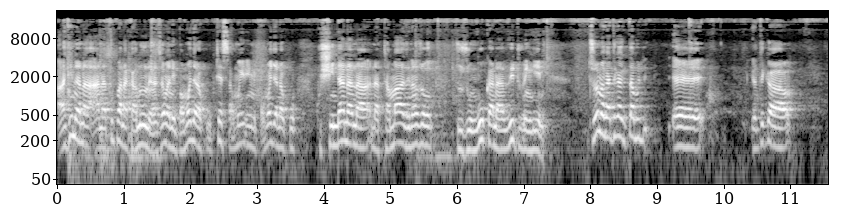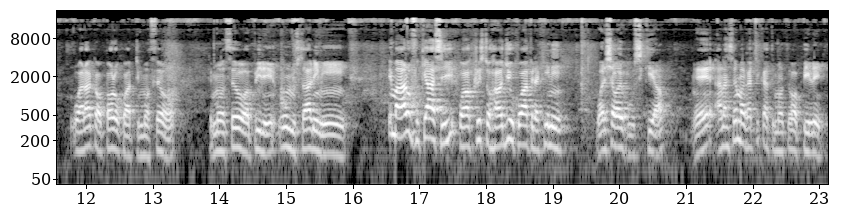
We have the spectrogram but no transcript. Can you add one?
lakini anatupa na kanuni anasema ni pamoja na kutesa mwili ni pamoja na kushindana na, na tamaa zinazotuzunguka na vitu vingine Tusome katika kitabu eh, katika waraka wa Paulo kwa Timotheo, Timotheo wa pili, huu mstari ni ni maarufu kiasi kwa Wakristo hawajui kwa wapi lakini walishawahi kusikia. Eh, anasema katika Timotheo wa pili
